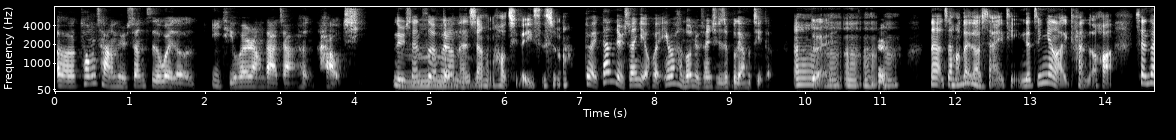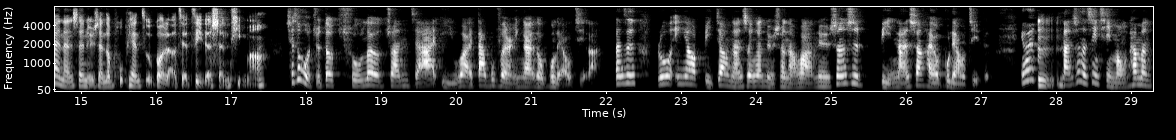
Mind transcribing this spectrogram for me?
呃，通常女生自慰的议题会让大家很好奇，女生自慰会让男嗯生很好奇的意思是吗？对，但女生也会，因为很多女生其实是不了解的。嗯，对嗯嗯嗯嗯。那正好带到下一题，你的经验来看的话，现在男生女生都普遍足够了解自己的身体吗？其实我觉得除了专家以外，大部分人应该都不了解啦。但是如果硬要比较男生跟女生的话，女生是比男生还有不了解的，因为嗯男生的性启蒙他们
